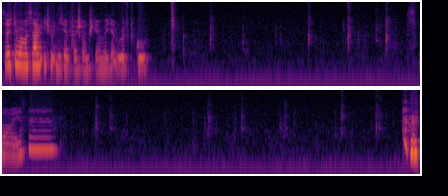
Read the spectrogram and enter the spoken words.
Soll ich dir mal was sagen? Ich würde nicht an Fallschaden sterben, weil ich habe einen Rift to Go. Spider-Man.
